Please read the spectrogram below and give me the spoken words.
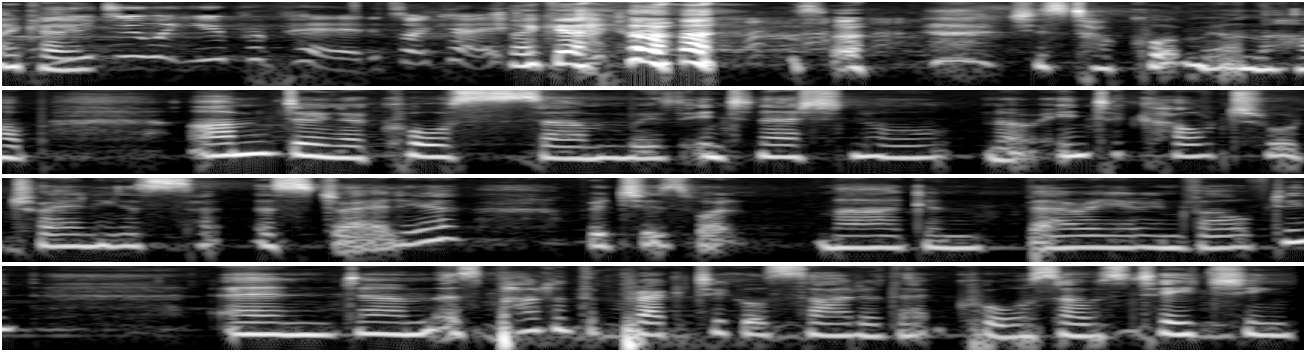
okay. You do what you prepared. It's okay. Okay. Sorry. She's caught me on the hop. I'm doing a course um, with international, no, intercultural training Australia, which is what Marg and Barry are involved in. And um, as part of the practical side of that course, I was teaching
